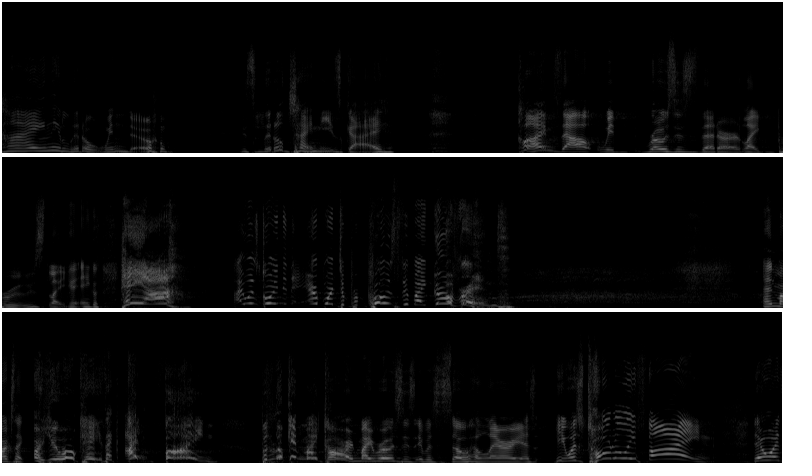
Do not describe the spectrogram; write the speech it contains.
tiny little window this little Chinese guy climbs out with roses that are like bruised, like, and he goes, Hey, ah, I was going to the airport to propose to my girlfriend. And Mark's like, Are you okay? He's like, I'm fine. But look at my car and my roses. It was so hilarious. He was totally fine. There was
